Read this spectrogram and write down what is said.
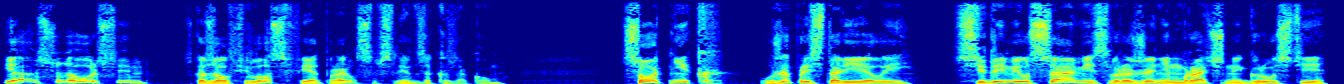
я с удовольствием», — сказал философ и отправился вслед за казаком. Сотник, уже престарелый, с седыми усами и с выражением мрачной грусти,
